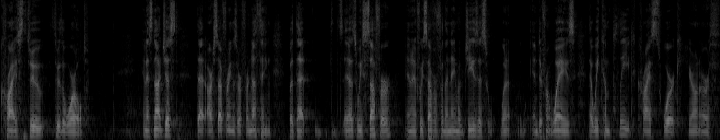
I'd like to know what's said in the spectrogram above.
Christ through, through the world. And it's not just that our sufferings are for nothing, but that as we suffer, and if we suffer for the name of Jesus in different ways, that we complete Christ's work here on earth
